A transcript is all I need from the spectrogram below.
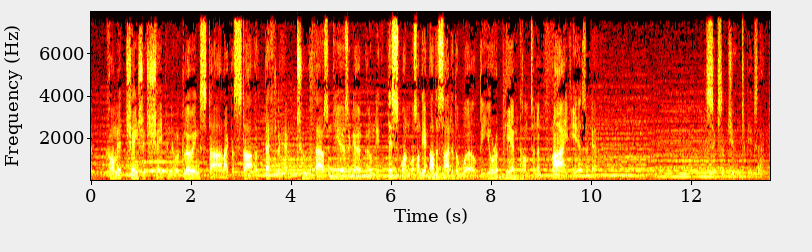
A comet changed its shape into a glowing star like the Star of Bethlehem 2,000 years ago, only this one was on the other side of the world, the European continent, five years ago. The 6th of June, to be exact.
